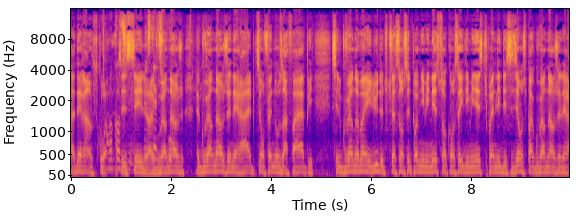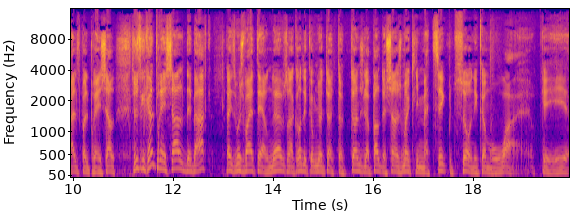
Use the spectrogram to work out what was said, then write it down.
ça dérange quoi C'est le gouverneur, le gouverneur général, puis on fait nos affaires, puis c'est le gouvernement élu. De toute façon, c'est le premier ministre, son conseil des ministres qui prennent les décisions. C'est pas le gouverneur général, c'est pas le prince Charles. C'est juste que quand le prince Charles débarque, il dit moi je vais à Terre-Neuve, je rencontre les communautés autochtones, je leur parle de changement climatique, puis tout ça, on est comme ouais, ok. Euh,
